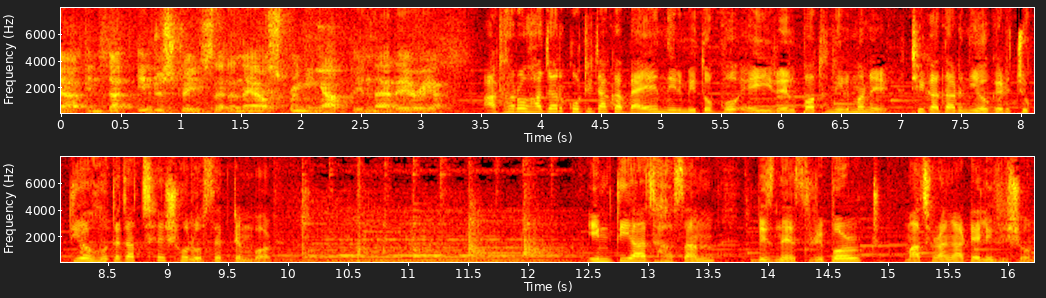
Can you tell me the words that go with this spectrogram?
uh, indu- industries that are now springing up in that area. আঠারো হাজার কোটি টাকা ব্যয়ে নির্মিতব্য এই রেলপথ নির্মাণে ঠিকাদার নিয়োগের চুক্তিও হতে যাচ্ছে ষোলো September Imtiaz Hasan business report Maasranga television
